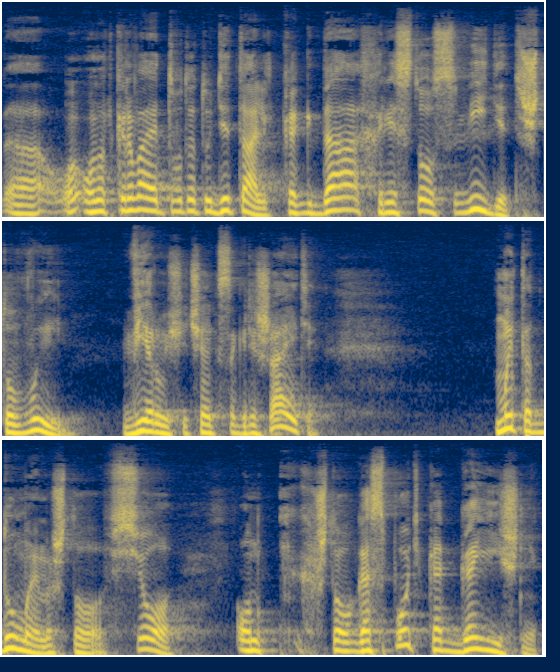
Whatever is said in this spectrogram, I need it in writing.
он открывает вот эту деталь, когда Христос видит, что вы, верующий человек, согрешаете, мы-то думаем, что все, он, что Господь как гаишник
